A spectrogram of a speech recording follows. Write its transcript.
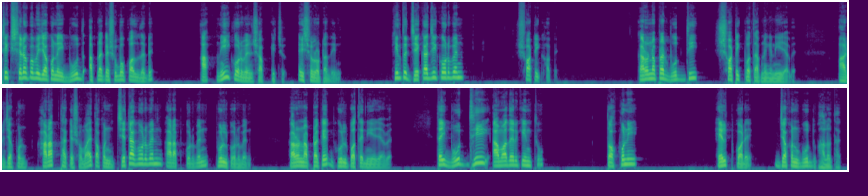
ঠিক সেরকমই যখন এই বুধ আপনাকে শুভ ফল দেবে, আপনিই করবেন সব কিছু এই ষোলোটা দিন। কিন্তু যে কাজই করবেন, সঠিক হবে। কারণ আপনার বুদ্ধি সঠিক পথে আপনাকে নিয়ে যাবে। আর যখন খারাপ থাকে সময়, তখন যেটা করবেন, খারাপ করবেন, ভুল করবেন। কারণ আপনাকে ভুল পথে নিয়ে যাবে। তাই বুদ্ধি আমাদের কিন্তু তখনই হেল্প করে যখন বুধ ভালো থাকে।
